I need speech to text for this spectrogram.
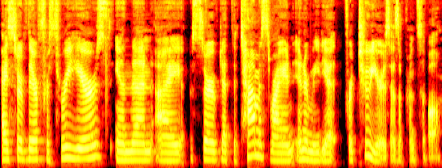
I served there for three years, and then I served at the Thomas Ryan Intermediate for two years as a principal.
